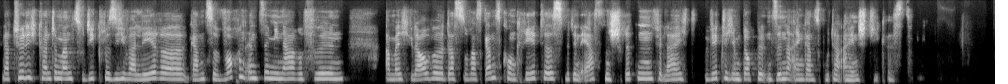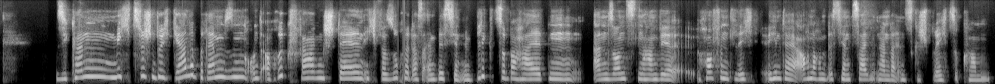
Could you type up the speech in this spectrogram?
Natürlich könnte man zu deklusiver Lehre ganze Wochenendseminare füllen, aber ich glaube, dass sowas ganz Konkretes mit den ersten Schritten vielleicht wirklich im doppelten Sinne ein ganz guter Einstieg ist. Sie können mich zwischendurch gerne bremsen und auch Rückfragen stellen. Ich versuche das ein bisschen im Blick zu behalten. Ansonsten haben wir hoffentlich hinterher auch noch ein bisschen Zeit, miteinander ins Gespräch zu kommen.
